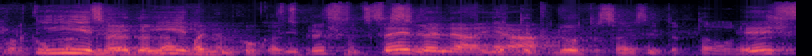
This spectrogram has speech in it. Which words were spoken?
var kaut kādā cēdaļā paņemt kaut kādas priekšmetus, kas ir netik ļoti saistīti ar tavu. Es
